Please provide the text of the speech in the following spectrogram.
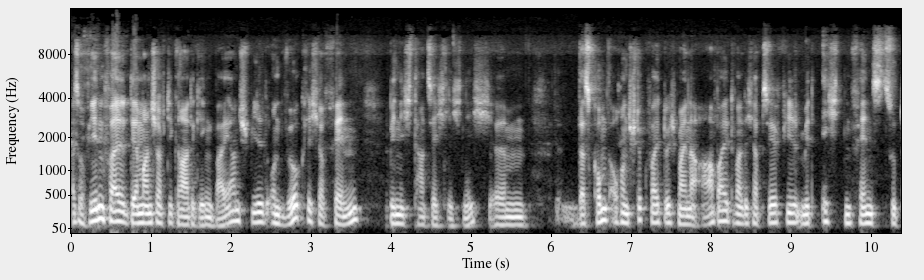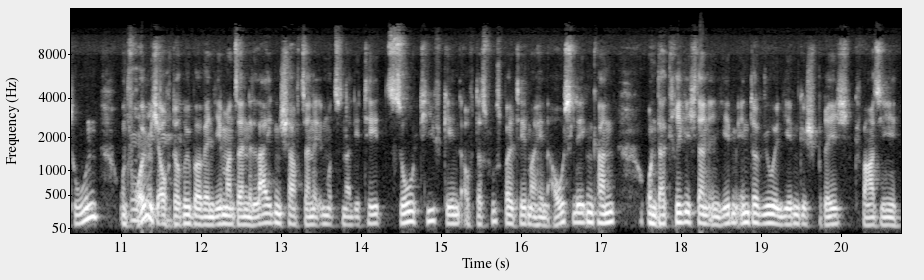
Also auf jeden Fall der Mannschaft, die gerade gegen Bayern spielt und wirklicher Fan bin ich tatsächlich nicht. Ähm, das kommt auch ein Stück weit durch meine Arbeit, weil ich habe sehr viel mit echten Fans zu tun und freue mich auch darüber, wenn jemand seine Leidenschaft, seine Emotionalität so tiefgehend auf das Fußballthema hin auslegen kann. Und da kriege ich dann in jedem Interview, in jedem Gespräch quasi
